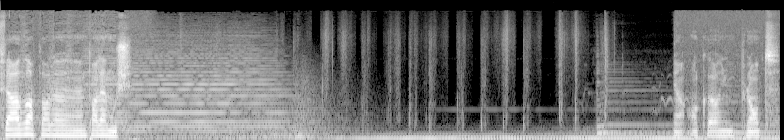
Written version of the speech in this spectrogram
faire avoir par la, par la mouche. Tiens, encore une plante.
